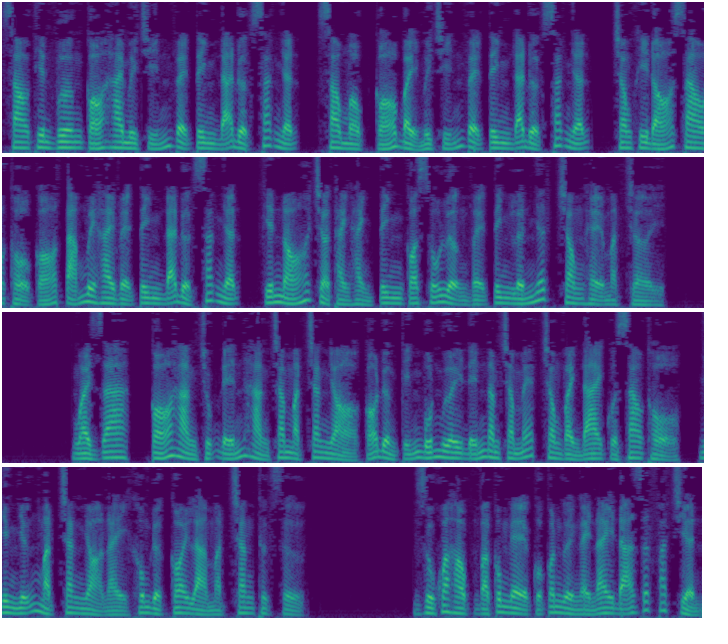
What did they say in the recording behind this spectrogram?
sao thiên vương có 29 vệ tinh đã được xác nhận, sao mộc có 79 vệ tinh đã được xác nhận, trong khi đó sao thổ có 82 vệ tinh đã được xác nhận, khiến nó trở thành hành tinh có số lượng vệ tinh lớn nhất trong hệ mặt trời. Ngoài ra, có hàng chục đến hàng trăm mặt trăng nhỏ có đường kính 40 đến 500 mét trong vành đai của sao thổ, nhưng những mặt trăng nhỏ này không được coi là mặt trăng thực sự. Dù khoa học và công nghệ của con người ngày nay đã rất phát triển,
